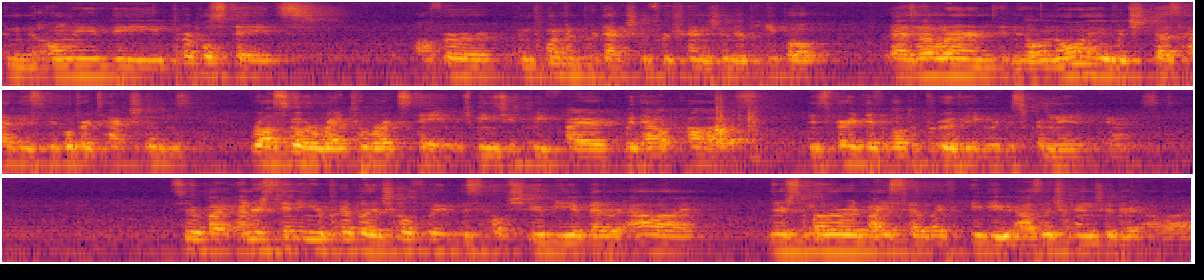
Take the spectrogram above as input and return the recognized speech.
And only the purple states offer employment protection for transgender people. But as I learned in Illinois, which does have these legal protections, we're also a right to work state, which means you can be fired without cause it's very difficult to prove that you were discriminated against. So by understanding your privilege, hopefully this helps you be a better ally. And there's some other advice that I'd like to give you as a transgender ally.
